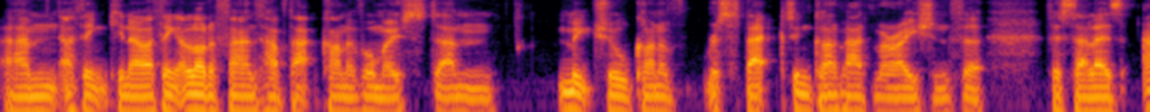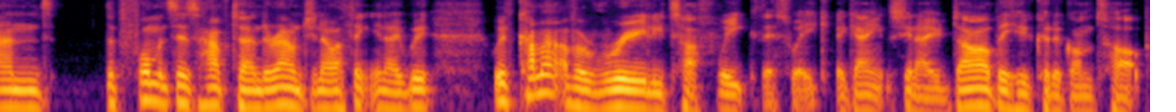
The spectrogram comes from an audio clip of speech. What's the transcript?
Um, I think you know I think a lot of fans have that kind of almost um, mutual kind of respect and kind of admiration for for Sellés and the performances have turned around. You know, I think you know we we've come out of a really tough week this week against you know Derby, who could have gone top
